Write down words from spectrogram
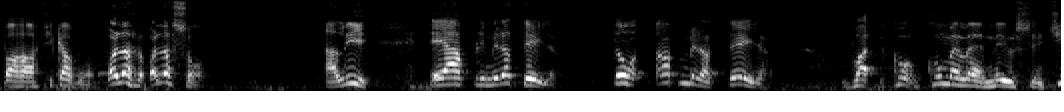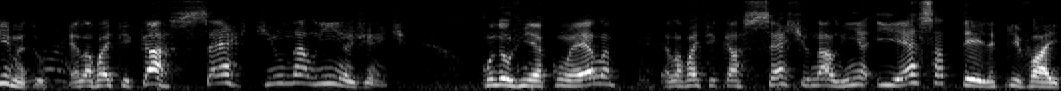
para ficar bom. Olha, olha só. Ali é a primeira telha. Então, a primeira telha vai, como ela é meio centímetro, ela vai ficar certinho na linha, gente. Quando eu vier com ela, ela vai ficar certinho na linha e essa telha que vai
